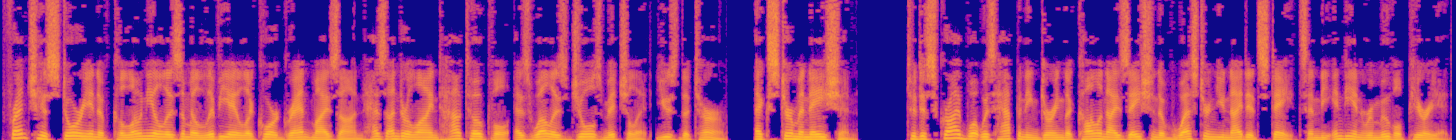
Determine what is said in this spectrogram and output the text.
French historian of colonialism Olivier Le Cour Grandmaison has underlined how Tocqueville as well as Jules Michelet used the term «extermination» to describe what was happening during the colonization of western United States and the Indian removal period.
